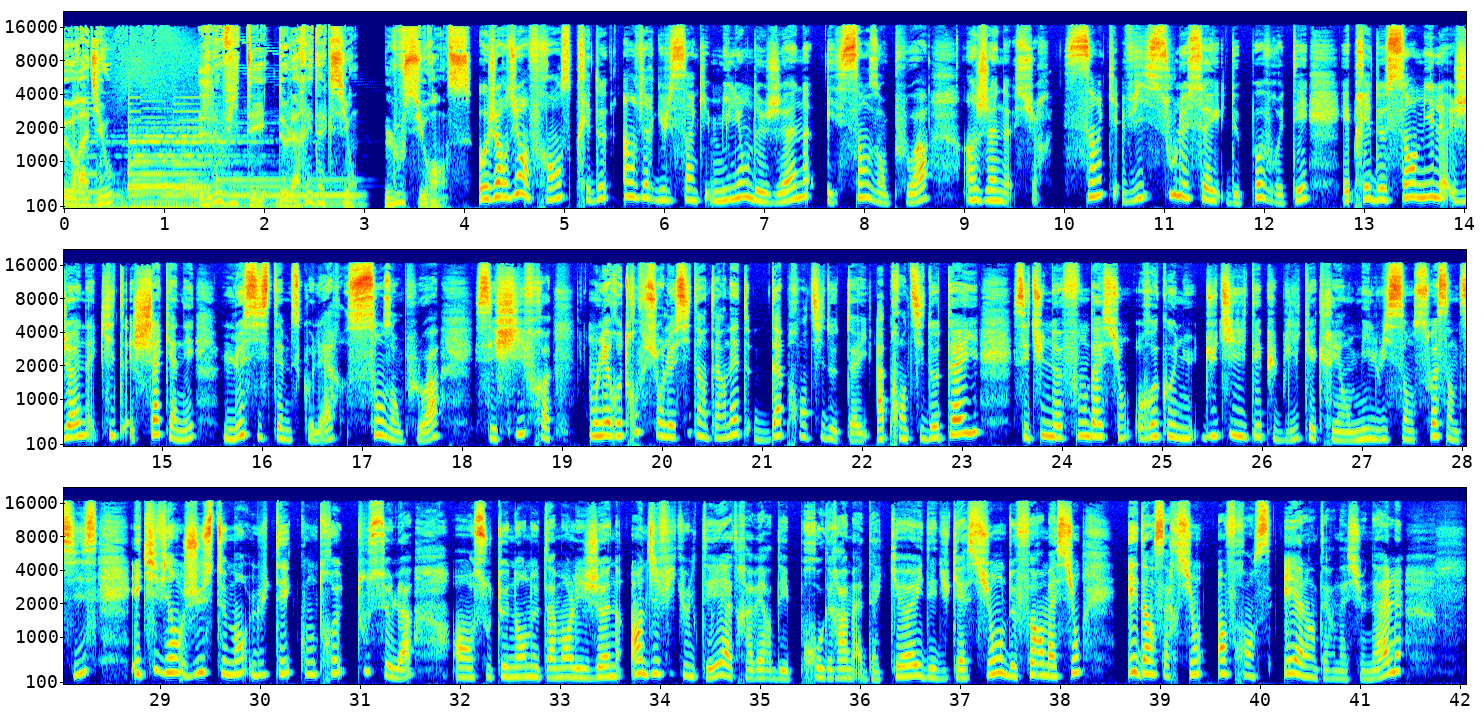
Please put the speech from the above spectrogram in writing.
E-Radio, l'invité de la rédaction, l'Oussurance. Aujourd'hui en France, près de 1,5 million de jeunes est sans emploi. Un jeune sur 5 vit sous le seuil de pauvreté et près de 100 000 jeunes quittent chaque année le système scolaire sans emploi. Ces chiffres, on les retrouve sur le site internet d'Apprentis d'Auteuil. Apprentis d'Auteuil, c'est une fondation reconnue d'utilité publique créée en 1866 et qui vient justement lutter contre tout cela en soutenant notamment les jeunes en difficulté à travers des programmes d'accueil, d'éducation, de formation et d'insertion en France et à l'international.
